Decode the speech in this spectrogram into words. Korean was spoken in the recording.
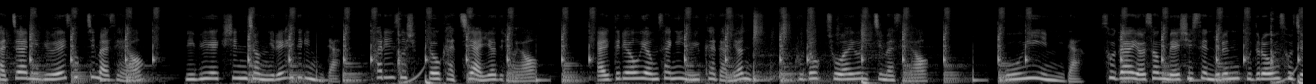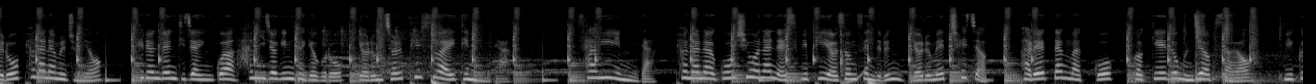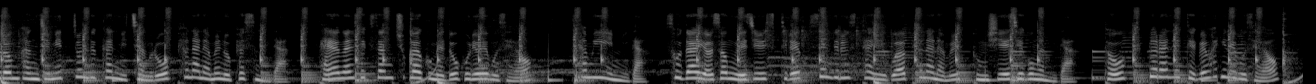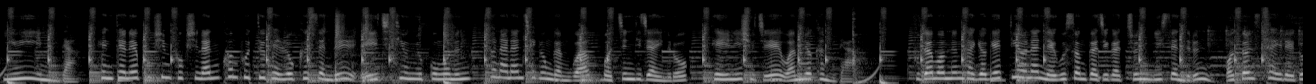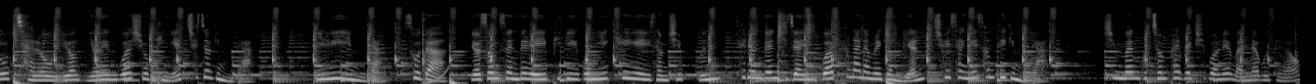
가짜 리뷰에 속지 마세요. 리뷰 핵심 정리를 해드립니다. 할인 소식도 같이 알려드려요. 알뜰여우 영상이 유익하다면 구독, 좋아요 잊지 마세요. 5위입니다. 소다 여성 메쉬 샌들은 부드러운 소재로 편안함을 주며 세련된 디자인과 합리적인 가격으로 여름철 필수 아이템입니다. 4위입니다. 편안하고 시원한 SBP 여성 샌들은 여름에 최적. 발에 딱 맞고 걷기에도 문제없어요. 미끄럼 방지 및 쫀득한 밑창으로 편안함을 높였습니다. 다양한 색상 추가 구매도 고려해보세요. 3위입니다. 소다 여성 외질 스트랩 샌들은 스타일과 편안함을 동시에 제공합니다. 더욱 특별한 혜택을 확인해보세요. 2위입니다. 행텐의 폭신폭신한 컴포트 벨로크 샌들 HT6605는 편안한 착용감과 멋진 디자인으로 데일리 슈즈에 완벽합니다. 부담 없는 가격에 뛰어난 내구성까지 갖춘 이 샌들은 어떤 스타일에도 잘 어울려 여행과 쇼핑에 최적입니다. 1위입니다. 소다 여성 샌들 APD02KA30은 세련된 디자인과 편안함을 겸비한 최상의 선택입니다. 109,810원에 만나보세요.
